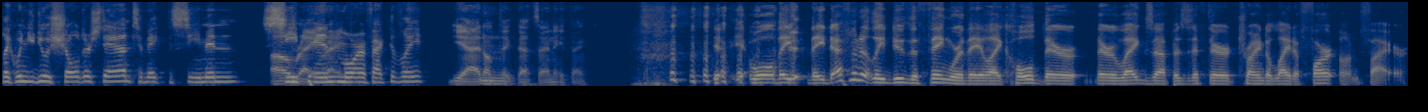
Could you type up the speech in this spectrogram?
Like when you do a shoulder stand to make the semen Oh, seep right, in right. more effectively. Yeah, I don't Mm. think that's anything. yeah, yeah, well they they definitely do the thing where they like hold their their legs up as if they're trying to light a fart on fire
